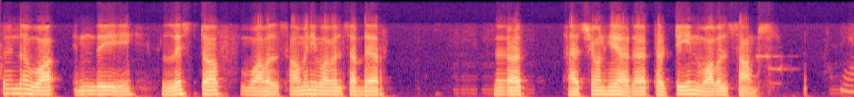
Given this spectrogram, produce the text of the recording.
So in the in the list of vowels, how many vowels are there? There are, as shown here, there are 13 vowel sounds. Yeah.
